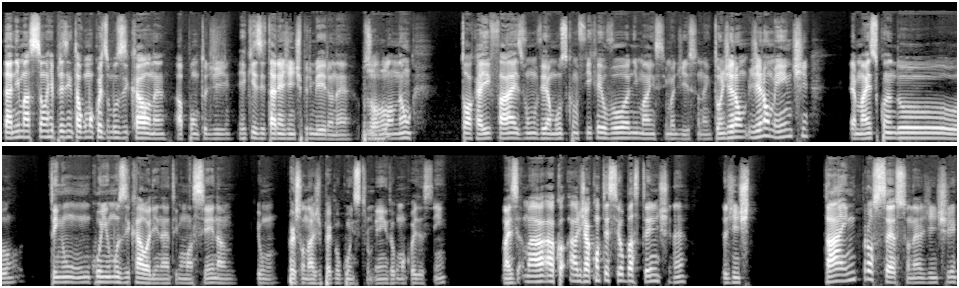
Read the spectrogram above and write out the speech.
da animação representar alguma coisa musical, né? A ponto de requisitarem a gente primeiro, né? Os uhum. falam, não, toca aí, faz, vamos ver a música como fica e eu vou animar em cima disso, né? Então, geral, geralmente, é mais quando tem um, um, cunho musical ali, né? Tem uma cena que um personagem pega algum instrumento, alguma coisa assim. Mas a, a, já aconteceu bastante, né? A gente tá em processo, né? A gente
